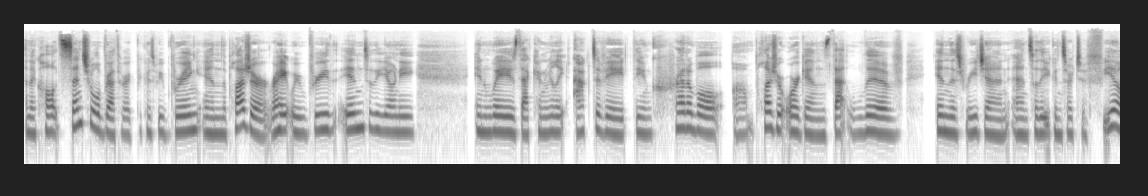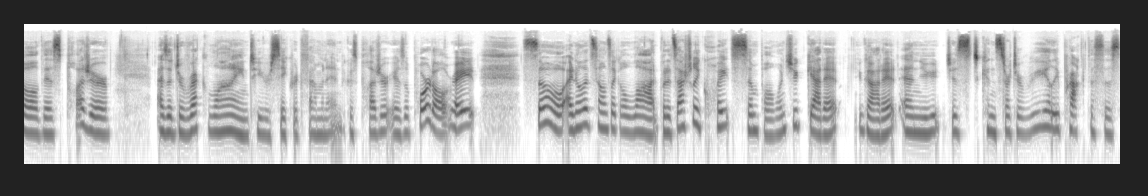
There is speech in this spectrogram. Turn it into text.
And I call it sensual breath work because we bring in the pleasure, right? We breathe into the yoni in ways that can really activate the incredible um, pleasure organs that live in this region. And so that you can start to feel this pleasure as a direct line to your sacred feminine because pleasure is a portal, right? So I know that sounds like a lot, but it's actually quite simple. Once you get it, you got it, and you just can start to really practice this.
